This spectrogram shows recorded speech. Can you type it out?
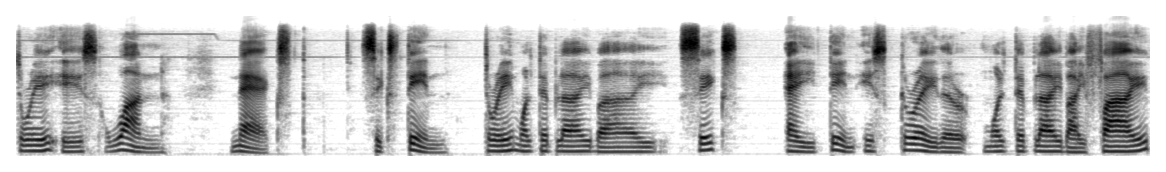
3 is 1. Next, 16. 3 multiplied by 6, 18 is greater. Multiply by 5,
